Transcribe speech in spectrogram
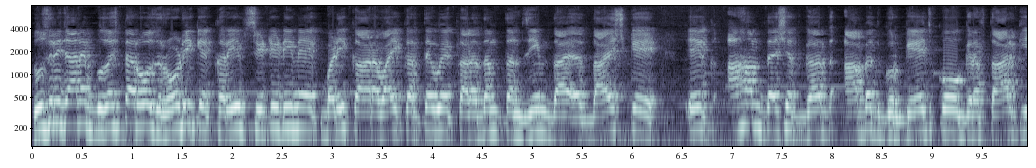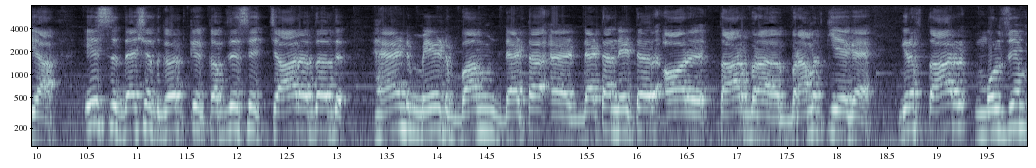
दूसरी जानब, गुजशत रोज रोडी के करीब सीटीडी ने एक बड़ी कार्रवाई करते हुए कलदम तंजीम दाइश के एक अहम दहशत गर्द आबिद गुरगेज को गिरफ़्तार किया। इस दहशत गर्द के कब्जे से चार अदद हैंडमेड बम डेटा डेटानेटर और तार बरामद किए गए। गिरफ़्तार मुलजिम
